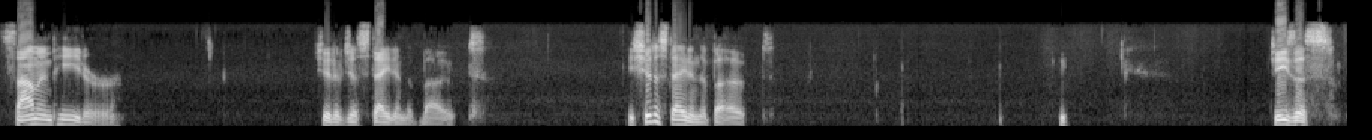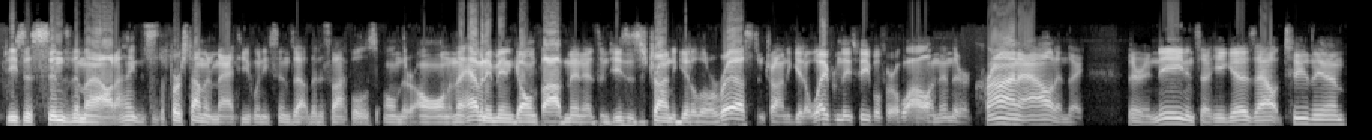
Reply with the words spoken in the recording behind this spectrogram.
Simon Peter should have just stayed in the boat. He should have stayed in the boat. Jesus Jesus sends them out. I think this is the first time in Matthew when he sends out the disciples on their own, and they haven't even been gone five minutes, and Jesus is trying to get a little rest and trying to get away from these people for a while, and then they're crying out and they they're in need, and so he goes out to them,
